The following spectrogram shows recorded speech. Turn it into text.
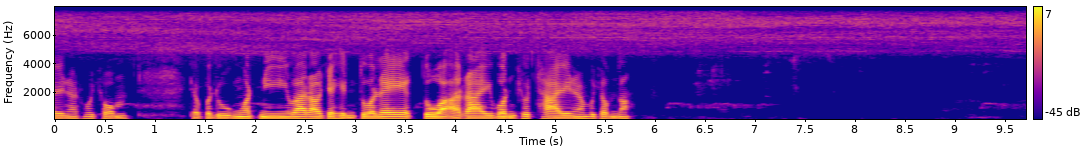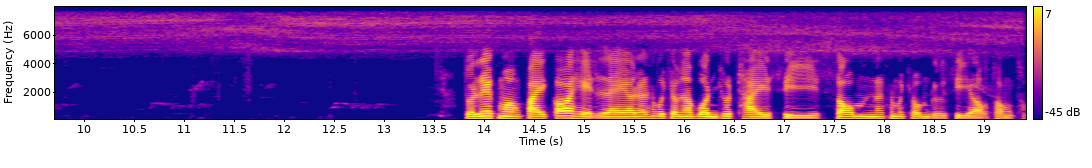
ยนะท่านผู้ชม เดี๋ยวมาดูงวดนี้ว่าเราจะเห็นตัวเลขตัวอะไรบนชุดไทยนะท่านผู้ชมเนาะ ตัวเลขมองไปก็เห็นแล้วนะท่านผู้ชมนะบนชุดไทยสีส้มนะท่านผู้ชมหรือสีออกทองท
